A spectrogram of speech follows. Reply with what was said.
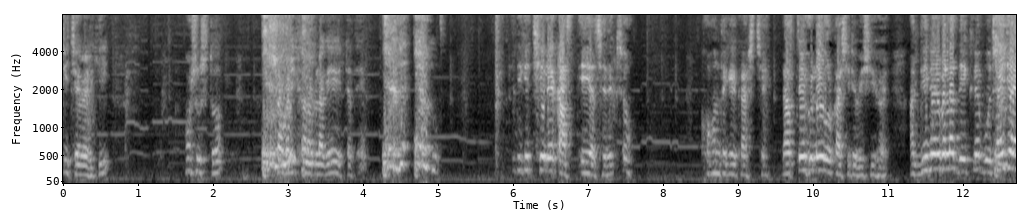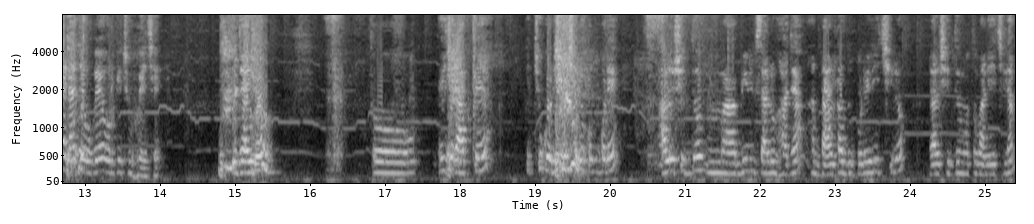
টিচার আর কি, অসুস্থ। সবারই খারাপ লাগে এটাতে। এদিকে ছেলে কাশতেই আছে, দেখছ? কখন থেকে কাশছে? রাত্রে হলে ওর কাশিটা বেশি হয়। আর দিনের বেলা দেখলে বোঝাই যায় না যে ওকে ওর কিছু হয়েছে। যাই হোক তো এই যে রাত্রে কিছু করিনি, সেরকম করে আলু সিদ্ধ বিনস আলু ভাজা আর ডালটা দুপুরেরই ছিল। ডাল সিদ্ধ মতো বানিয়েছিলাম।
